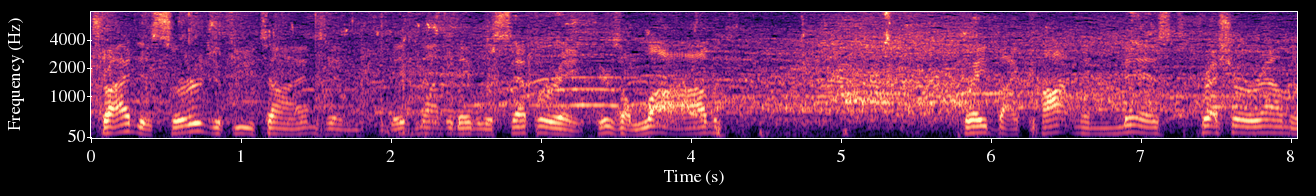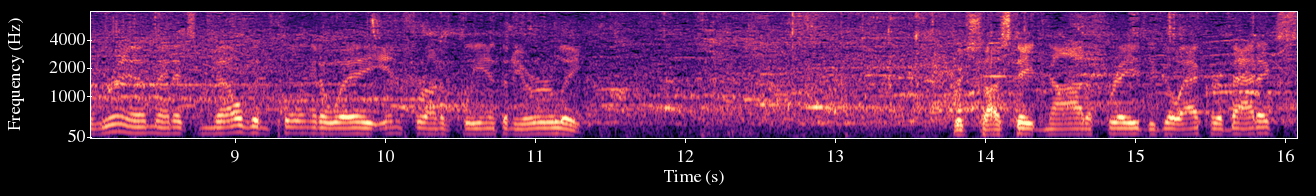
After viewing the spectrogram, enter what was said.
tried to surge a few times, and they've not been able to separate. Here's a lob. Played by Cotton and missed. Pressure around the rim, and it's Melvin pulling it away in front of Cleanthony Early. Wichita State not afraid to go acrobatics.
